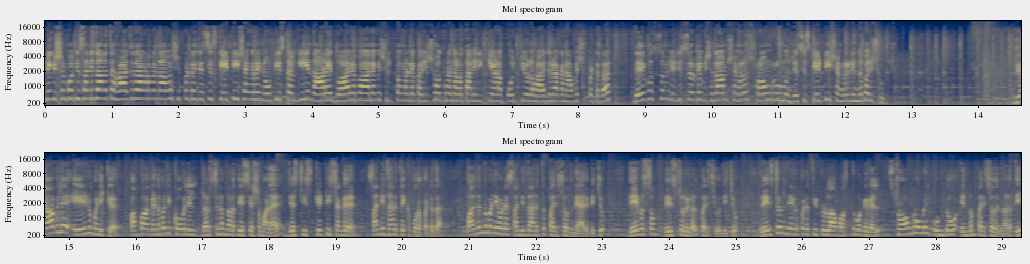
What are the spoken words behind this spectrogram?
ഉണ്ണികൃഷ്ണൻ പോറ്റി സന്നിധാനത്ത് ഹാജരാകണമെന്നാവശ്യപ്പെട്ട് justice K T Sankaran notice നൽകി. നാളെ ദ്വാരപാലക ശില്പങ്ങളുടെ പരിശോധന നടത്താനിരിക്കെയാണ് പോറ്റിയോട് ഹാജരാകാൻ ആവശ്യപ്പെട്ടത്. ദേവസ്വം രജിസ്റ്ററിലെ വിശദാംശങ്ങളും സ്ട്രോങ് റൂമും ജസ്റ്റിസ് കെ ടി ശങ്കരൻ ഇന്ന് പരിശോധിച്ചു. രാവിലെ ഏഴ് മണിക്ക് പമ്പ ഗണപതി കോവിലിൽ ദർശനം നടത്തിയ ശേഷമാണ് ജസ്റ്റിസ് കെ ടി ശങ്കരൻ സന്നിധാനത്തേക്ക് പുറപ്പെട്ടത്. പതിനൊന്ന് മണിയോടെ സന്നിധാനത്ത് പരിശോധന ആരംഭിച്ചു. ദേവസ്വം രജിസ്റ്ററുകൾ പരിശോധിച്ചു. രജിസ്റ്ററിൽ രേഖപ്പെടുത്തിയിട്ടുള്ള വസ്തുവകകൾ സ്ട്രോങ് റൂമിൽ ഉണ്ടോ എന്നും പരിശോധന നടത്തി.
